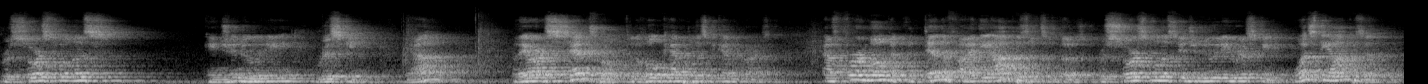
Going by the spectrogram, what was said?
Resourcefulness, ingenuity, risking. Yeah? They are central to the whole capitalistic enterprise. Now, for a moment, identify the opposites of those resourcefulness, ingenuity, risking. What's the opposite?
